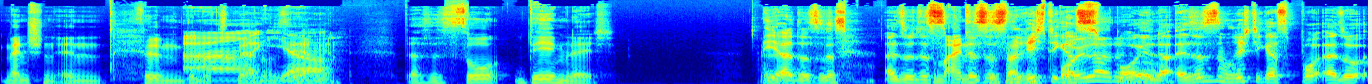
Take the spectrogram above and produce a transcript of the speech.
Menschen in Filmen benutzt ah, werden und ja. Serien. Das ist so dämlich. Ja, das ist, also das, das ist, ein halt richtiger Spoiler. Spoiler. Es ist ein richtiger Spoiler. Also,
